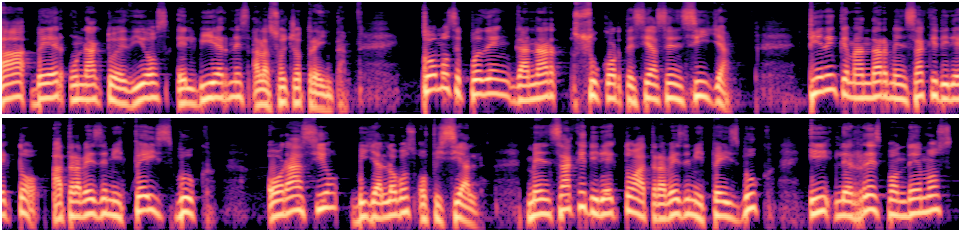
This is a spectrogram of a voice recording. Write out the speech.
a ver un acto de Dios el viernes a las 8.30. ¿Cómo se pueden ganar su cortesía sencilla? Tienen que mandar mensaje directo a través de mi Facebook, Horacio Villalobos Oficial. Mensaje directo a través de mi Facebook y les respondemos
